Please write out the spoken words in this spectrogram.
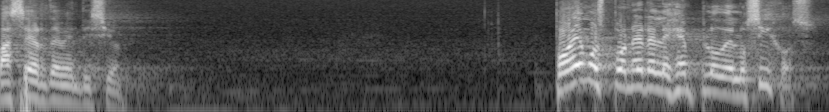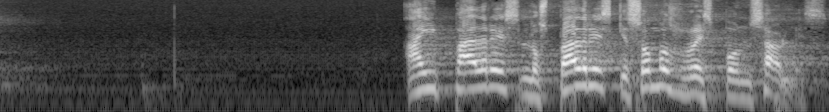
va a ser de bendición. Podemos poner el ejemplo de los hijos. Hay padres, los padres que somos responsables,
